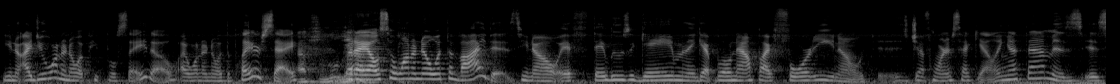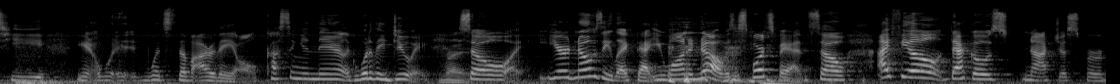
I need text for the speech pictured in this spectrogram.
you know, I do want to know what people say, though. I want to know what the players say. Absolutely. But I also want to know what the vibe is. You know, if they lose a game and they get blown out by 40, you know, is Jeff Hornacek yelling at them? Is is he, you know, what, what's the, are they all cussing in there? Like, what are they doing? Right. So you're nosy like that. You want to know as a sports fan. So I feel that goes not just for,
